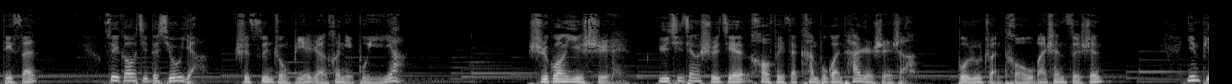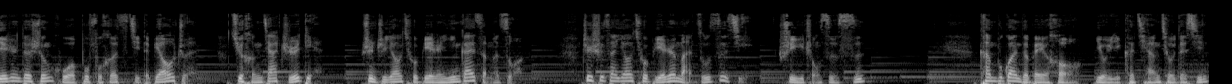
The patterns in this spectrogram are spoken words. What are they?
第三，最高级的修养是尊重别人和你不一样。时光易逝，与其将时间耗费在看不惯他人身上，不如转头完善自身。因别人的生活不符合自己的标准。去横加指点，甚至要求别人应该怎么做，这是在要求别人满足自己，是一种自私。看不惯的背后有一颗强求的心，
